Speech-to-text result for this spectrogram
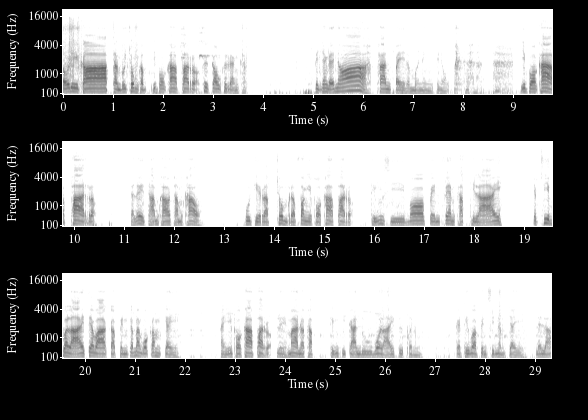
สวัสดีครับท่านผู้ชมครับอีโปคาพาเราะคือเก่าคือหลังครับ เป็นจังไดเนาะผ่านไปละมือหนึ่งพี่น้องอีโปคาพาเราะก็เลยถามข่าวถามข่าวผู้ที่รับชมรับฟังอีโปคาพาเราะถึงสีบอเป็นแฟนคลับที่หลายเอฟซีบ่หลายแต่ว่าก็เป็นกำลังอกกำลังใจให้อีโปคาพาเราะเลยมากนะครับ ถึงที่การดูบ่หลายคือเพิ่น ก็ถือว่าเป็นสินน้ำใจหลา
